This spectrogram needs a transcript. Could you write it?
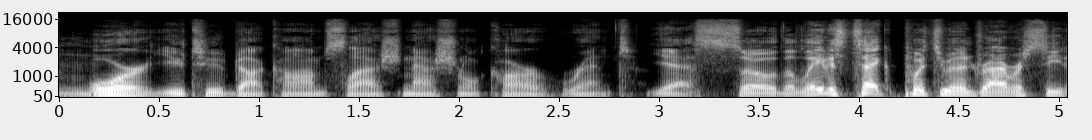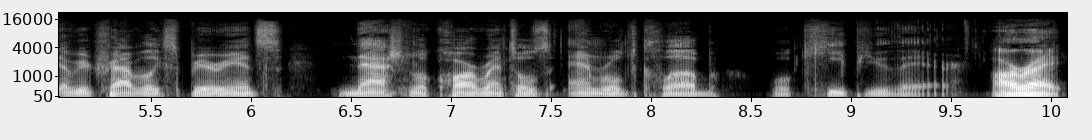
mm. or youtube.com slash nationalcarrent. Yes. So the latest tech puts you in the driver's seat of your travel experience. National Car Rental's Emerald Club will keep you there. All right.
